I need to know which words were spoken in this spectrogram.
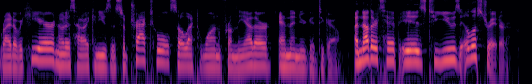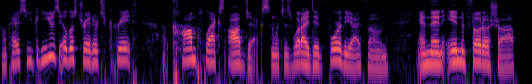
right over here. Notice how I can use the subtract tool, select one from the other, and then you're good to go. Another tip is to use Illustrator. Okay, so you can use Illustrator to create uh, complex objects, which is what I did for the iPhone. And then in Photoshop,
